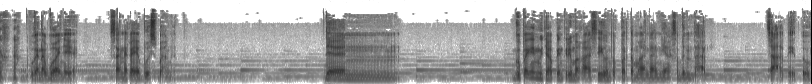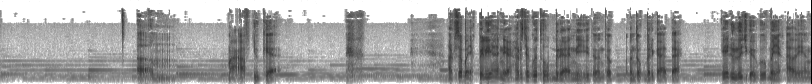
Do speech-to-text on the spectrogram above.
bukan anak buahnya ya sana kayak bos banget dan gue pengen ngucapin terima kasih untuk pertemanan yang sebentar saat itu. Um, maaf juga. Harusnya banyak pilihan ya. Harusnya gue tuh berani gitu untuk untuk berkata. Kayak dulu juga gue banyak hal yang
